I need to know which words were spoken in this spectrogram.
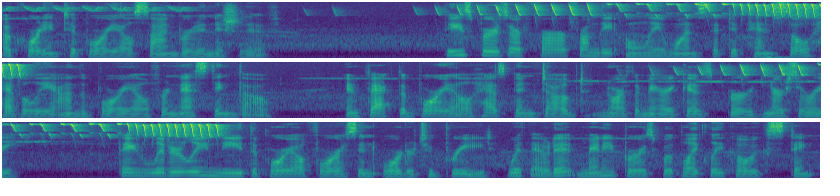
according to Boreal Songbird Initiative. These birds are far from the only ones that depend so heavily on the boreal for nesting, though. In fact, the boreal has been dubbed North America's bird nursery. They literally need the boreal forest in order to breed. Without it, many birds would likely go extinct.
